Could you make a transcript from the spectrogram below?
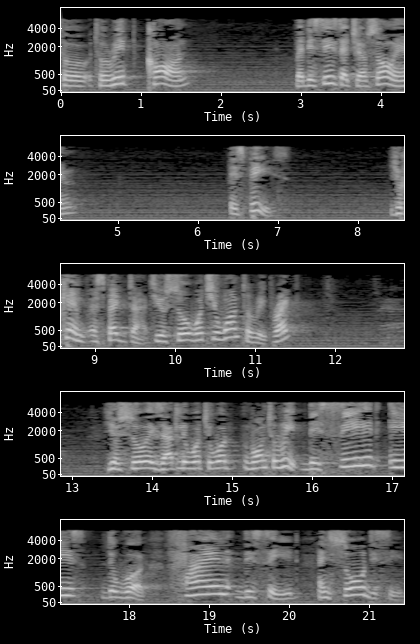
to, to reap corn, but the seeds that you're sowing is peas. You can't expect that. You sow what you want to reap, right? You sow exactly what you want to reap. The seed is the word. Find the seed and sow the seed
